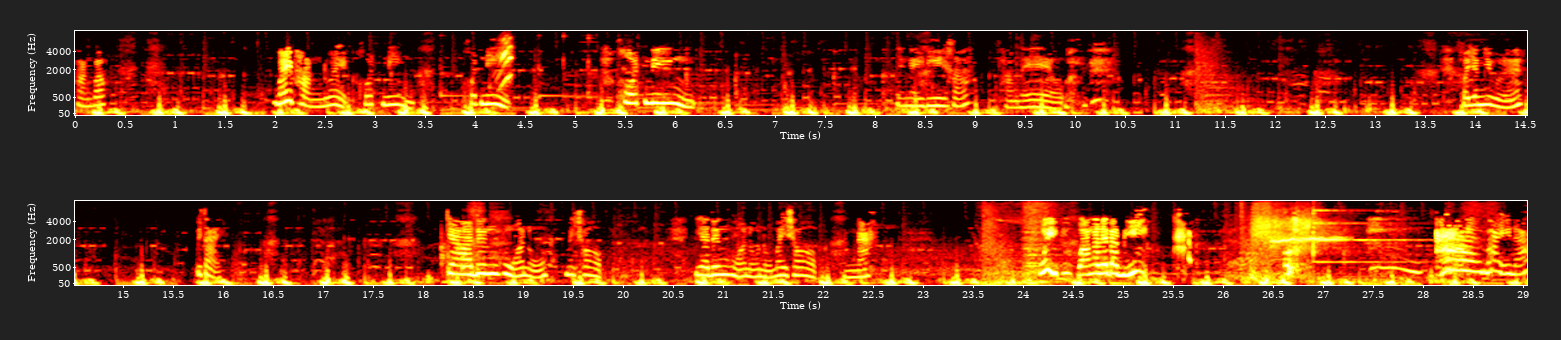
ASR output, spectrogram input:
พังปะไม่พังด้วย โคตรนิ่ง โคตรนิ่ง โคตรนิ่ง ยังไงดีคะ พังแล้ว เขายังอยู่นะวิตายอย่าดึงหัวหนูไม่ชอบ อย่าดึงหัวหนูหนูไม่ชอบนะ อุ้ยวางอะไรแบบนี้อ้าไม่นะ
